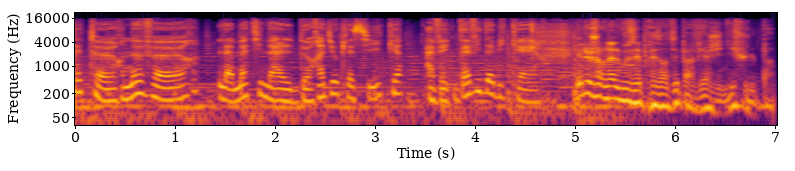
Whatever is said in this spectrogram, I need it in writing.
7h, 9h, la matinale de Radio Classique avec David Abiker. Et le journal vous est présenté par Virginie Fulpin.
